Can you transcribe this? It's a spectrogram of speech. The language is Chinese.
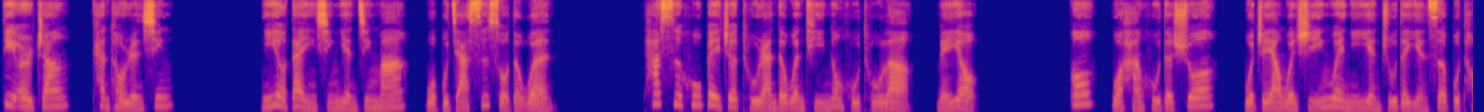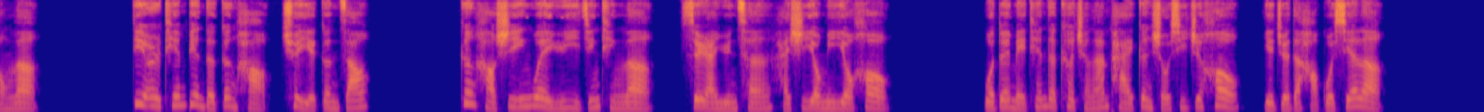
第二章，看透人心。你有戴隐形眼镜吗？我不加思索地问。他似乎被这突然的问题弄糊涂了。没有。哦，我含糊地说。我这样问是因为你眼珠的颜色不同了。第二天变得更好，却也更糟。更好是因为雨已经停了，虽然云层还是又密又厚。我对每天的课程安排更熟悉之后，也觉得好过些了。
